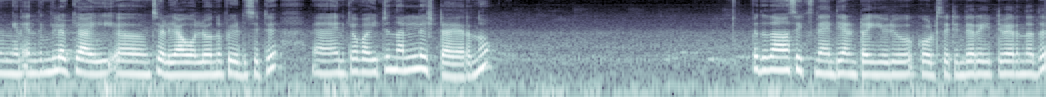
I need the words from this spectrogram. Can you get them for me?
ഇങ്ങനെ എന്തെങ്കിലുമൊക്കെ ആയി ചെളിയാവുമല്ലോ എന്ന് പേടിച്ചിട്ട് എനിക്ക് ആ വൈറ്റ് നല്ല ഇഷ്ടമായിരുന്നു അപ്പോൾ ഇത് ആ സിക്സ് നയന്റി ആണ് കേട്ടോ ഈ ഒരു കോഡ് സെറ്റിന്റെ റേറ്റ് വരുന്നത്.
